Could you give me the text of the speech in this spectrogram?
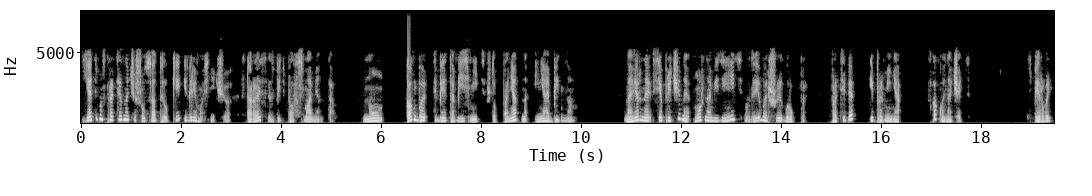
Я демонстративно чешу в затылке и гримасничаю, стараясь сбить пав с момента. Ну, как бы тебе это объяснить, чтобы понятно и не обидно? Наверное, все причины можно объединить в две большие группы. Про тебя и про меня. С какой начать? С первой,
